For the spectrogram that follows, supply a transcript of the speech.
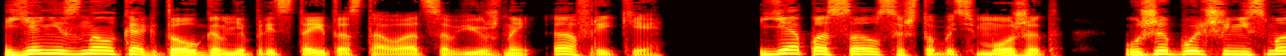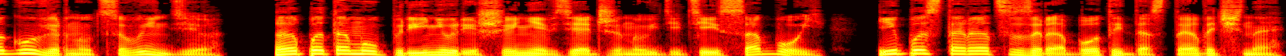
Я не знал, как долго мне предстоит оставаться в Южной Африке. Я опасался, что, быть может, уже больше не смогу вернуться в Индию, а потому принял решение взять жену и детей с собой и постараться заработать достаточно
